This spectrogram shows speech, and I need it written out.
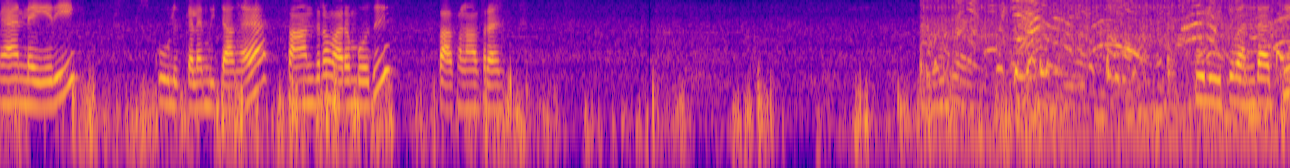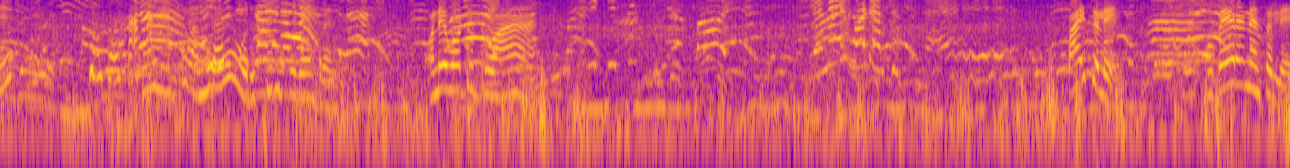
வேனில் ஏறி ஸ்கூலுக்கு கிளம்பிட்டாங்க. சாயந்தரம் வரும்போது பார்க்கலாம் ஃப்ரெண்ட்ஸ் ஸ்கூல் விட்டு வந்தாச்சு. ஸ்கூல் விட்டு வந்தாலே ஒரு சிரிப்பு தான் ஃப்ரெண்ட்ஸ் உடனே ஓட்டு விட்ருவான் பாய் சொல்லு. உன் பேர் என்ன சொல்லு?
